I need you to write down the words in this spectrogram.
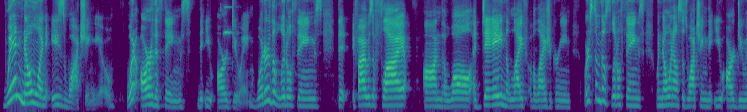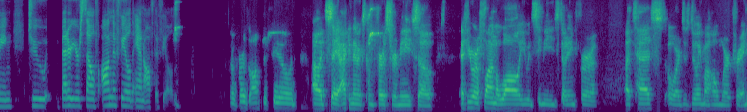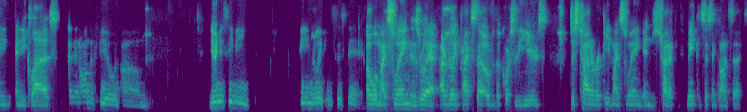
when no one is watching you what are the things that you are doing? What are the little things that if I was a fly on the wall, a day in the life of Elijah Green, what are some of those little things when no one else is watching that you are doing to better yourself on the field and off the field? So, first off the field, I would say academics come first for me. So, if you were to fly on the wall, you would see me studying for a, test or just doing my homework for any any class and then on the field, um, you just see me being really consistent uh, with my swing. Is really I really practiced that over the course of the years, just trying to repeat my swing and just try to make consistent contact.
